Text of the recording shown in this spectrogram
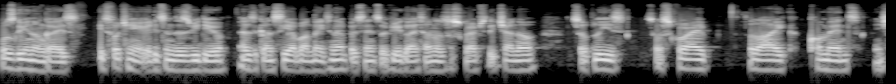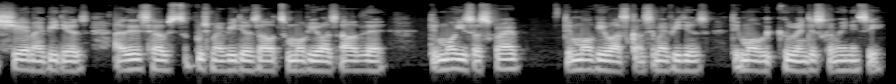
What's going on guys? It's Fortune here editing this video. As you can see about 99% of you guys are not subscribed to the channel. So please subscribe, like, comment and share my videos as this helps to push my videos out to more viewers out there. The more you subscribe, the more viewers can see my videos, the more we grow in this community.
